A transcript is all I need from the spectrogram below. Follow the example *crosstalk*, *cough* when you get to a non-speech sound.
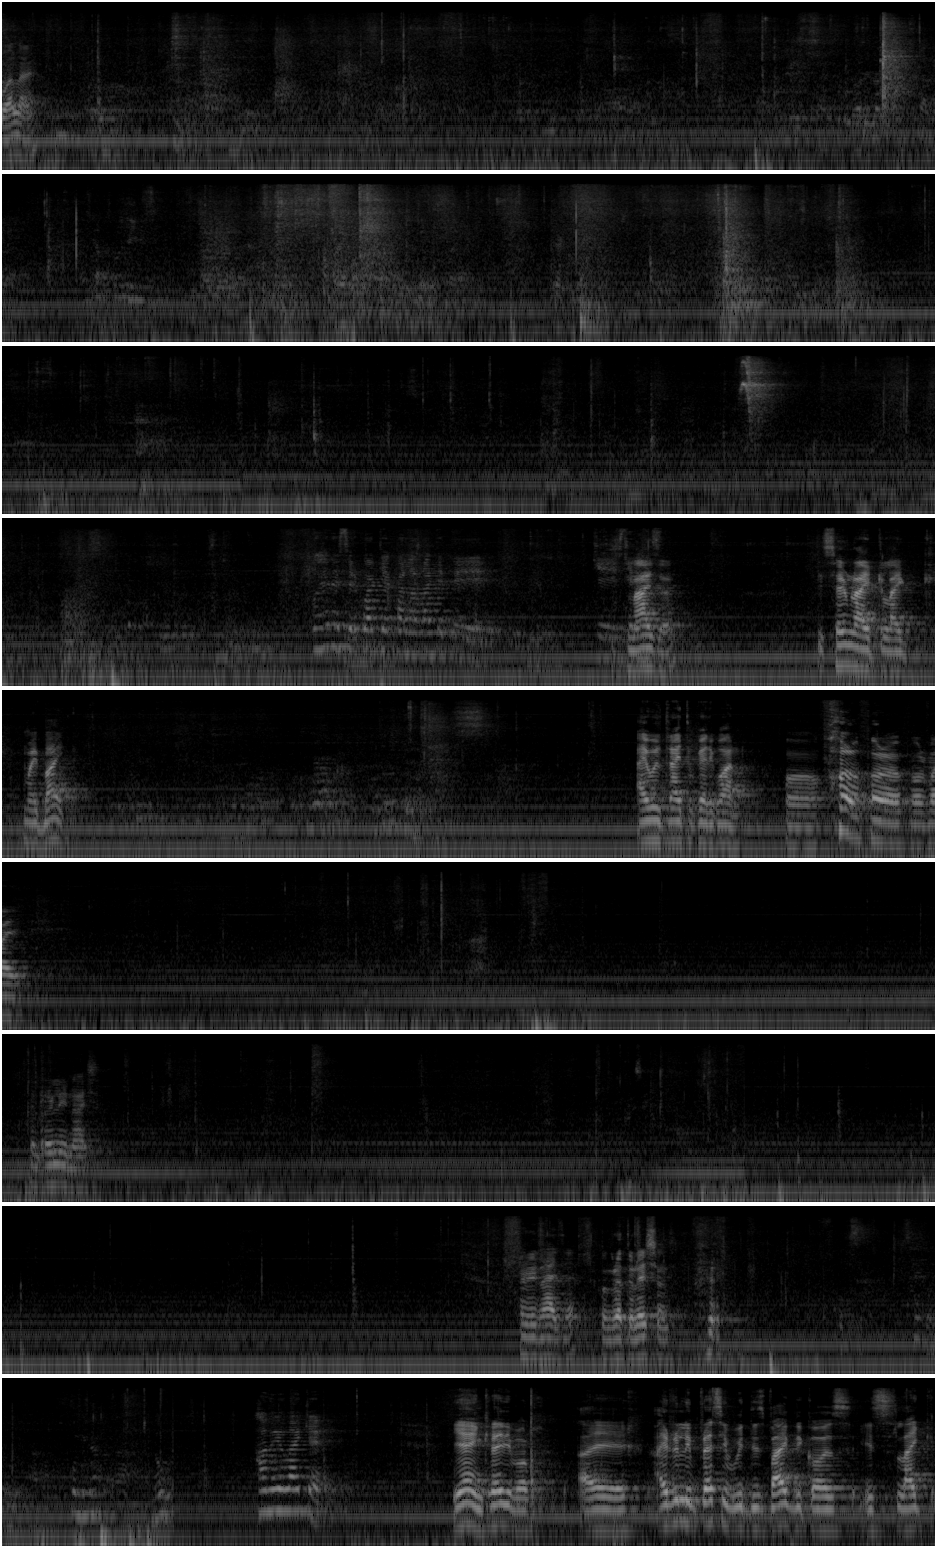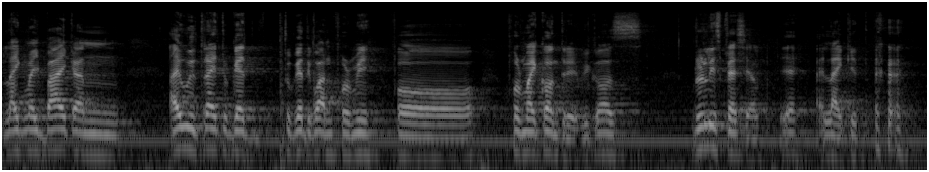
Wala eh. Decir cualquier palabra que te... Que, It's que- nice eh. It same like like my bike. I will try to get one for *laughs* for for, for my really nice. Very nice, eh? Congratulations. How do you like it? Yeah, incredible. I I really impressive with this bike because it's like like my bike and I will try to get to get one for me for for my country because really special. Yeah, I like it. *laughs*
